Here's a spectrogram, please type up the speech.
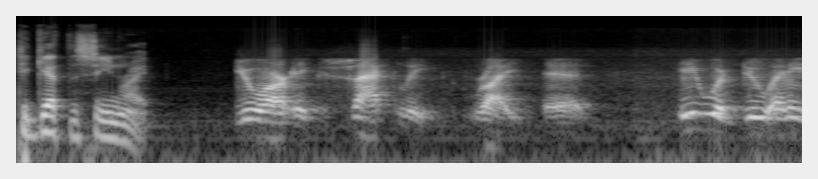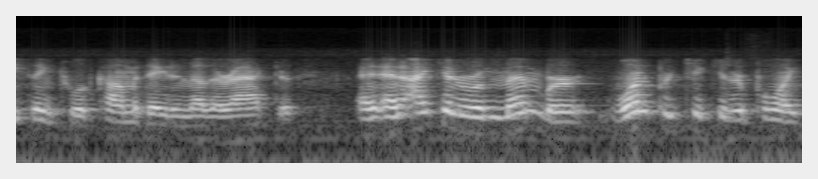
to get the scene right. You are exactly right, Ed. He would do anything to accommodate another actor. And, and I can remember one particular point.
